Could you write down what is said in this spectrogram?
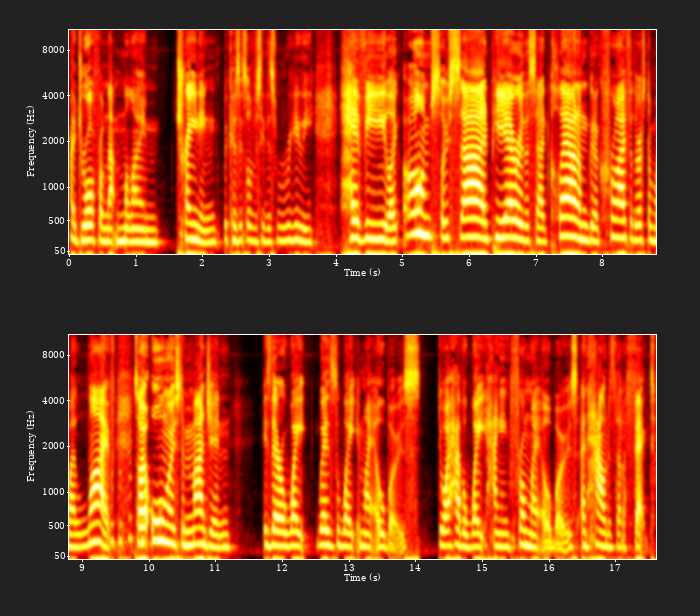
I draw from that mime training because it's obviously this really heavy, like, oh, I'm so sad, Pierrot, the sad clown, I'm going to cry for the rest of my life. so I almost imagine is there a weight? Where's the weight in my elbows? Do I have a weight hanging from my elbows? And how does that affect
